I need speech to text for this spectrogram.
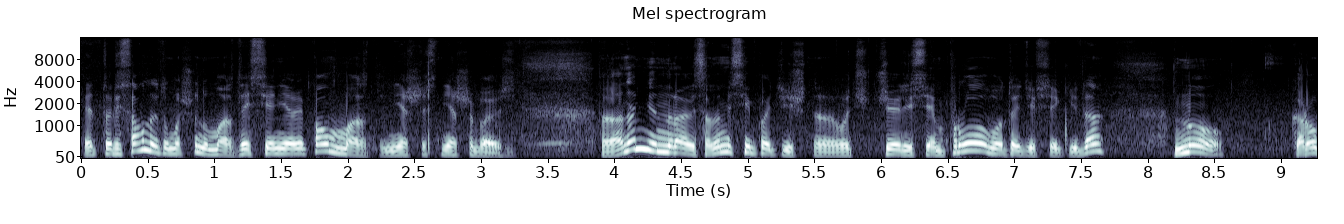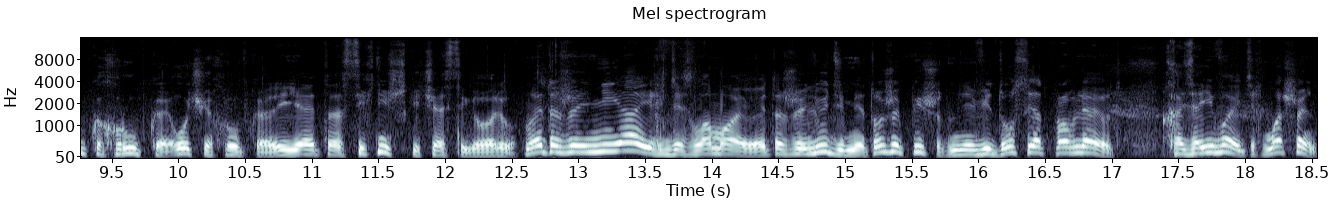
Это рисовал эту машину Mazda. Если я не рисовал Mazda, не, не ошибаюсь. Она мне нравится, она мне симпатична. Вот Cherry 7 Pro, вот эти всякие, да. Но коробка хрупкая, очень хрупкая. И я это с технической части говорю. Но это же не я их здесь ломаю. Это же люди мне тоже пишут, мне видосы отправляют. Хозяева этих машин.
